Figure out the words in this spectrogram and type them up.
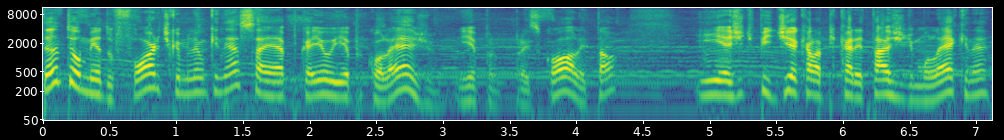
Tanto é um medo forte que eu me lembro que nessa época eu ia pro colégio, ia pro, pra escola e tal, e a gente pedia aquela picaretagem de moleque, né?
